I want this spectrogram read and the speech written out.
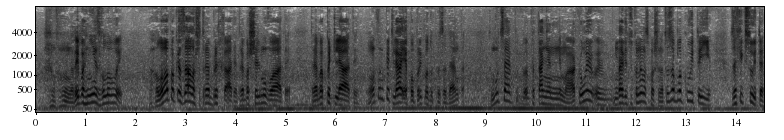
Риба гніє з голови. Голова показала, що треба брехати, треба шельмувати, треба петляти. Ну, от він петляє по прикладу президента. Тому це питання немає. А коли е, навіть зупинилась машина, то заблокуйте її, зафіксуйте.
